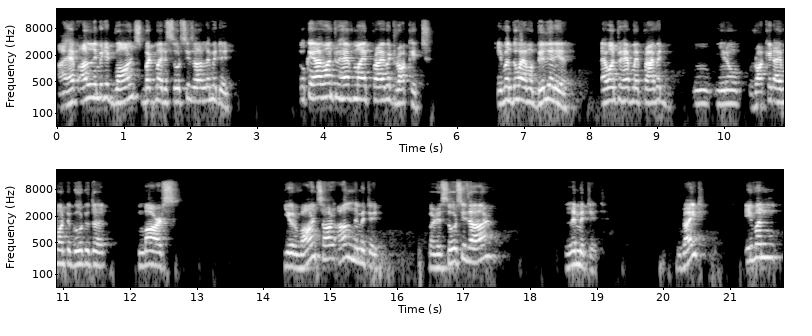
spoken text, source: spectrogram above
I have unlimited wants, but my resources are limited okay, I want to have my private rocket. Even though I'm a billionaire, I want to have my private, mm, you know, rocket. I want to go to the Mars. Your wants are unlimited, but resources are limited, right? Even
